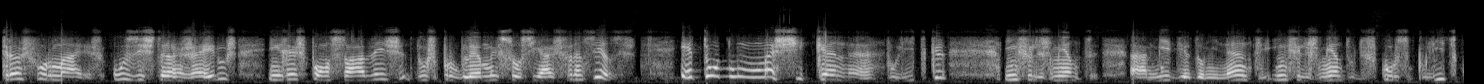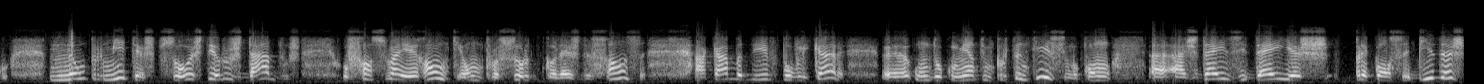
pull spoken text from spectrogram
transformar os estrangeiros em responsáveis dos problemas sociais franceses. É toda uma chicana política. Infelizmente, a mídia dominante, infelizmente, o discurso político não permite às pessoas ter os dados. O François Héron, que é um professor do Collège de France, acaba de publicar uh, um documento importantíssimo com uh, as 10 ideias preconcebidas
